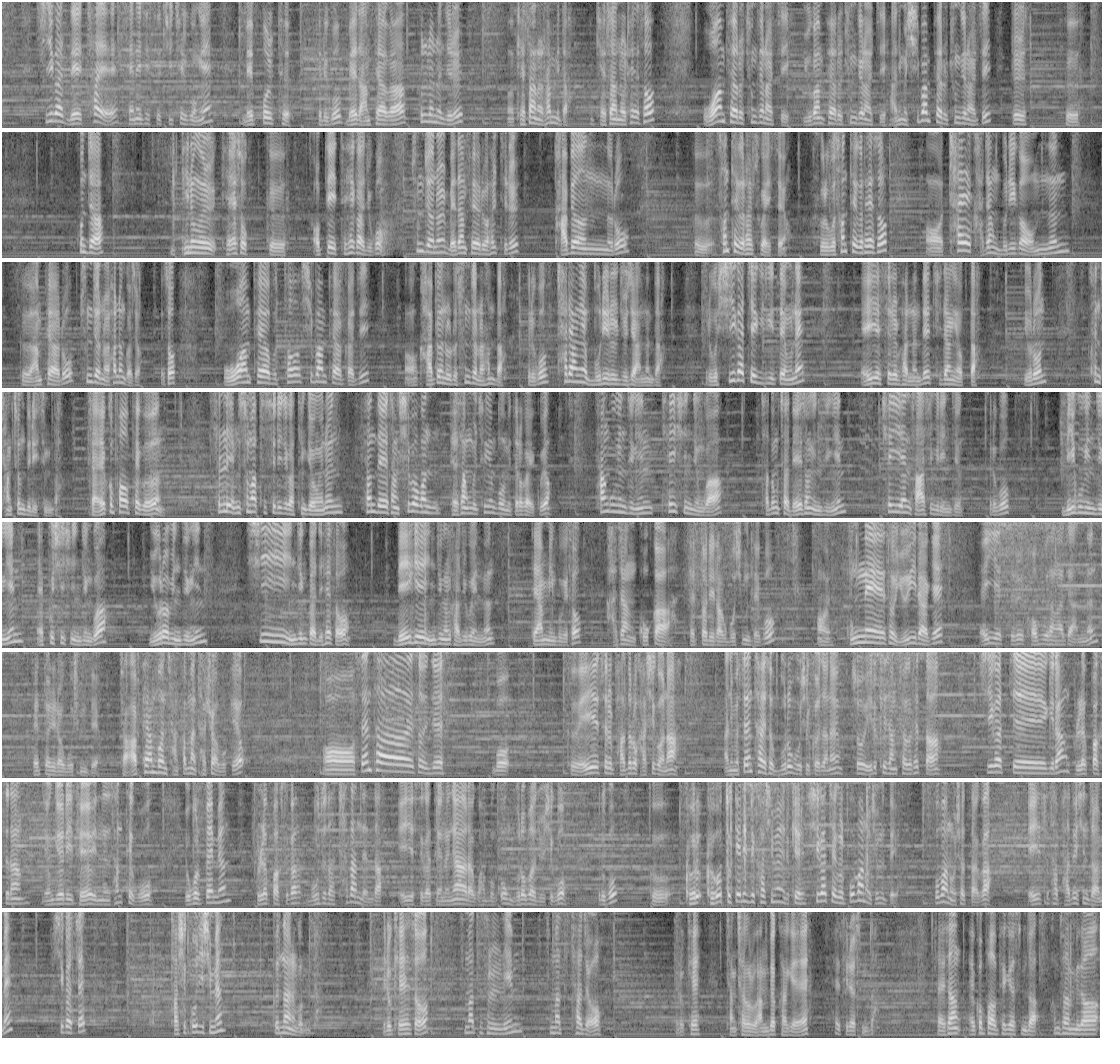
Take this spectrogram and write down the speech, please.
C가 내 차에 제네시스 G70에 몇 볼트 그리고 몇 암페어가 흐르는지를 어, 계산을 합니다. 계산을 해서 5암페어로 충전할지 6암페어로 충전할지 아니면 10암페어로 충전할지를 그 혼자 기능을 계속 그 업데이트 해가지고 충전을 몇 암페어로 할지를 가변으로 그 선택을 할 수가 있어요. 그리고 선택을 해서 어, 차에 가장 무리가 없는 그 암페어로 충전을 하는 거죠. 그래서 5암페어부터 10암페어까지 어, 가변으로 충전을 한다. 그리고 차량에 무리를 주지 않는다. 그리고 C가잭이기 때문에 AS를 받는데 지장이 없다. 이런 큰 장점들이 있습니다. 자, 에코파워팩은 슬림 스마트 시리즈 같은 경우에는 현대해상 10억 원 배상물 책임보험이 들어가 있고요. 한국 인증인 KC 인증과 자동차 내성 인증인 KN41 인증 그리고 미국 인증인 FCC 인증과 유럽 인증인 CE 인증까지 해서 4개의 인증을 가지고 있는 대한민국에서 가장 고가 배터리라고 보시면 되고 어, 국내에서 유일하게 AS를 거부당하지 않는 배터리라고 보시면 돼요. 자 앞에 한번 잠깐만 다시 와볼게요. 어, 센터에서 이제 뭐 그 AS를 받으러 가시거나 아니면 센터에서 물어보실 거잖아요. 저 이렇게 장착을 했다. C가잭이랑 블랙박스랑 연결이 되어 있는 상태고 요걸 빼면 블랙박스가 모두 다 차단된다. AS가 되느냐라고 한번 꼭 물어봐 주시고 그리고 그, 그 그것도 깨리릭하시면 이렇게 시가잭을 뽑아 놓으시면 돼요. 뽑아 놓으셨다가 AS 다 받으신 다음에 시가잭 다시 꽂으시면 끝나는 겁니다. 이렇게 해서 스마트 슬림 스마트 차저 이렇게 장착을 완벽하게 해드렸습니다. 자 이상 에코파워팩이었습니다. 감사합니다.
